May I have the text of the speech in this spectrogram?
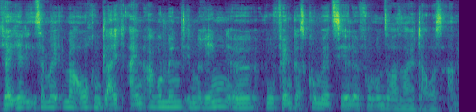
ja, hier ist immer, immer auch ein gleich ein Argument im Ring, äh, wo fängt das Kommerzielle von unserer Seite aus an.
